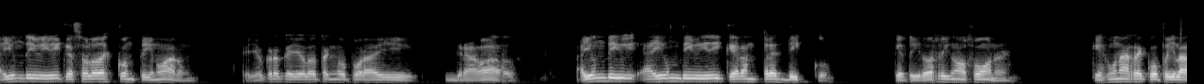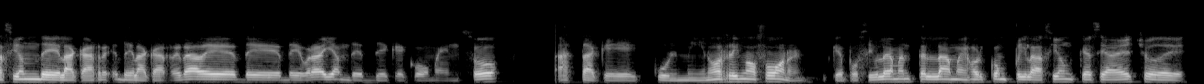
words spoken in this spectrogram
hay un DVD que solo descontinuaron, que yo creo que yo lo tengo por ahí grabado. Hay un, DVD, hay un DVD que eran tres discos que tiró Ring of Honor, que es una recopilación de la, de la carrera de, de, de, Brian desde que comenzó hasta que culminó Ring of Honor, que posiblemente es la mejor compilación que se ha hecho de,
